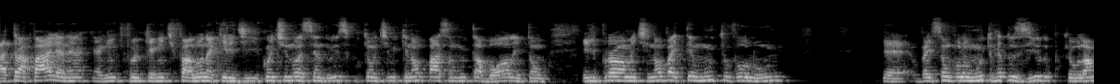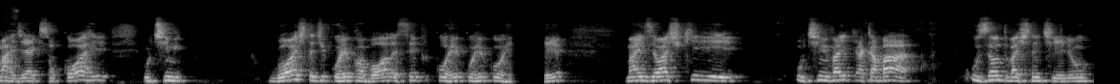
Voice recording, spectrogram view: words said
atrapalha, né? A gente, foi o que a gente falou naquele dia e continua sendo isso, porque é um time que não passa muita bola, então ele provavelmente não vai ter muito volume. É, vai ser um volume muito reduzido, porque o Lamar Jackson corre, o time gosta de correr com a bola, é sempre correr, correr, correr. Mas eu acho que o time vai acabar usando bastante ele. Eu,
